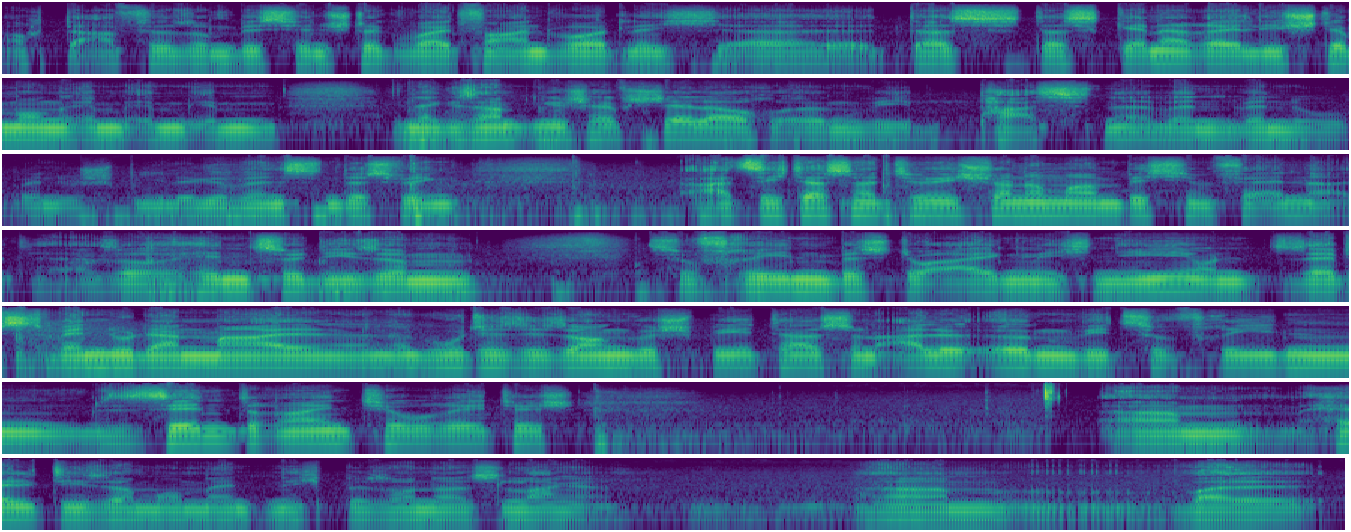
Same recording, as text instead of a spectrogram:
auch dafür so ein bisschen ein Stück weit verantwortlich, äh, dass, dass generell die Stimmung im, im, im, in der gesamten Geschäftsstelle auch irgendwie passt, ne? wenn, wenn, du, wenn du Spiele gewinnst. Und deswegen hat sich das natürlich schon noch mal ein bisschen verändert. Also hin zu diesem zufrieden bist du eigentlich nie. Und selbst wenn du dann mal eine gute Saison gespielt hast und alle irgendwie zufrieden sind, rein theoretisch, ähm, hält dieser Moment nicht besonders lange. Ähm, weil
